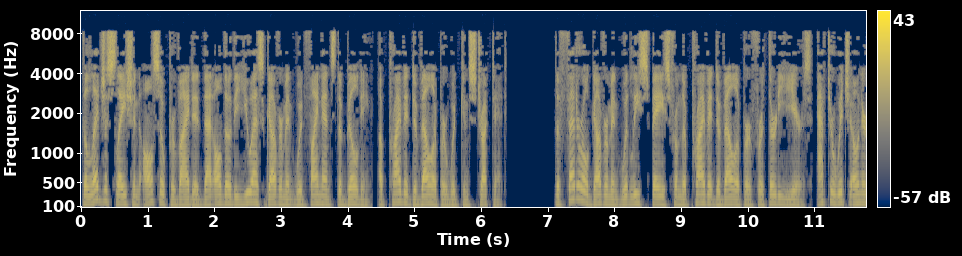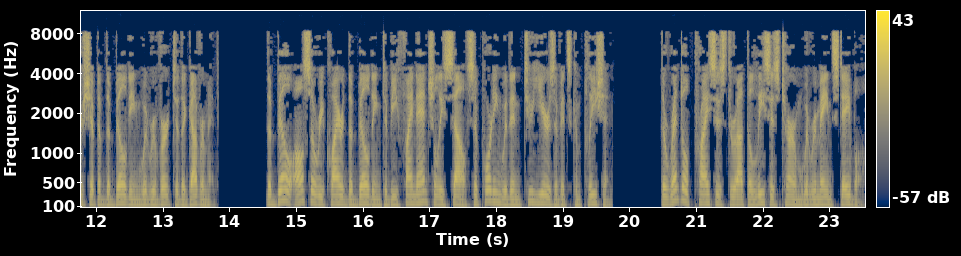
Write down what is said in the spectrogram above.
The legislation also provided that although the U.S. government would finance the building, a private developer would construct it. The federal government would lease space from the private developer for 30 years, after which ownership of the building would revert to the government. The bill also required the building to be financially self-supporting within two years of its completion. The rental prices throughout the lease's term would remain stable.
